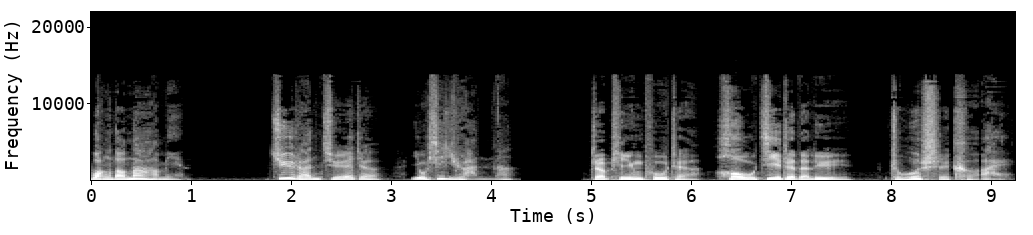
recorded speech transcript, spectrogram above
望到那面，居然觉着有些远呢。这平铺着、厚积着的绿，着实可爱。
